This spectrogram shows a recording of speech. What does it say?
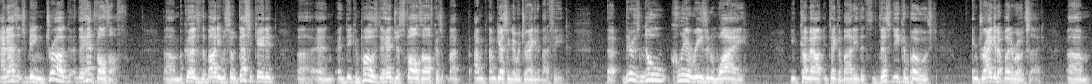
And as it's being drugged, the head falls off um, because the body was so desiccated uh, and and decomposed. The head just falls off because I'm I'm guessing they were dragging it by the feet. Uh, there is no clear reason why you'd come out and take a body that's this decomposed and drag it up by the roadside. Um,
